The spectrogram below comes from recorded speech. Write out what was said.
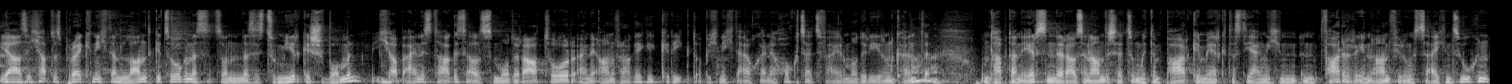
Ja, also ich habe das Projekt nicht an Land gezogen, das, sondern das ist zu mir geschwommen. Ich habe eines Tages als Moderator eine Anfrage gekriegt, ob ich nicht auch eine Hochzeitsfeier moderieren könnte. Ah. Und habe dann erst in der Auseinandersetzung mit dem Paar gemerkt, dass die eigentlich einen, einen, Pfarrer in Anführungszeichen suchen,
